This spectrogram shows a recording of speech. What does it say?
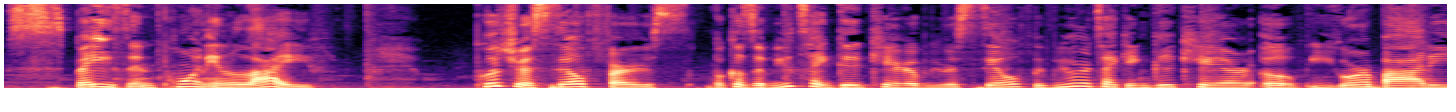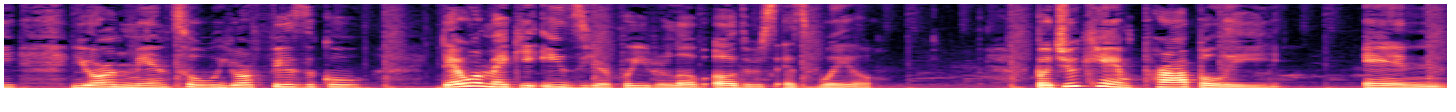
space and point in life. Put yourself first because if you take good care of yourself, if you are taking good care of your body, your mental, your physical, that will make it easier for you to love others as well. But you can't properly and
